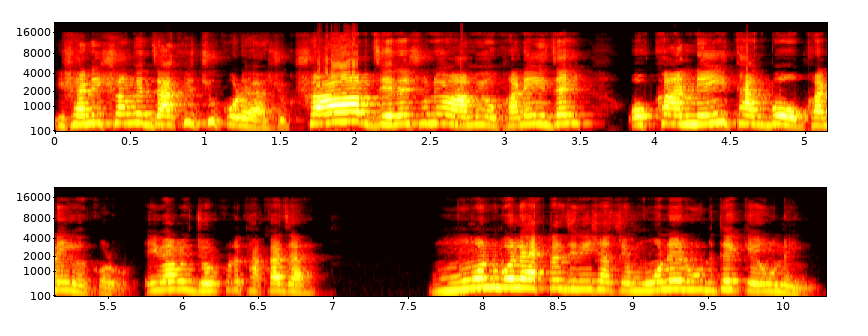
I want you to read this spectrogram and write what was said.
ঈশানীর সঙ্গে যা কিছু করে আসুক। সব জেনে শুনেও আমি ওখানেই যাই। ওখানেই থাকব, ওখানেই করব। এইভাবে জোর করে থাকা যায়? মন বলে একটা জিনিস আছে, মনের ঊর্ধ্বে কেউ নেই।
